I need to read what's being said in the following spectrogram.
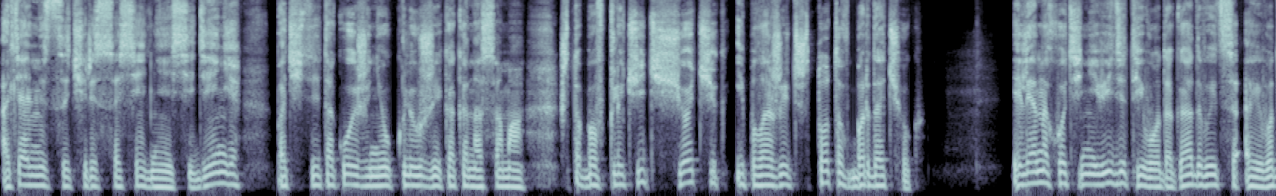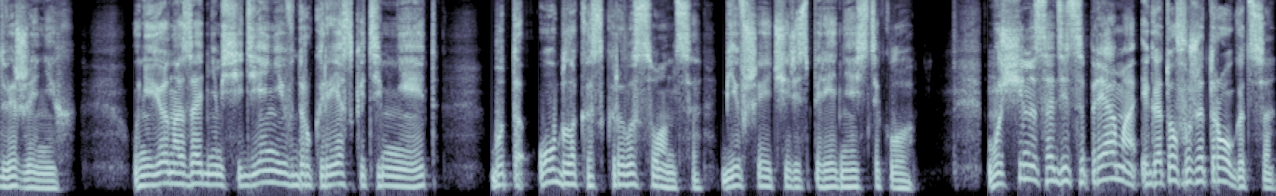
а тянется через соседнее сиденье, почти такой же неуклюжий, как она сама, чтобы включить счетчик и положить что-то в бардачок. Елена хоть и не видит его, догадывается о его движениях. У нее на заднем сиденье вдруг резко темнеет, будто облако скрыло солнце, бившее через переднее стекло. Мужчина садится прямо и готов уже трогаться,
